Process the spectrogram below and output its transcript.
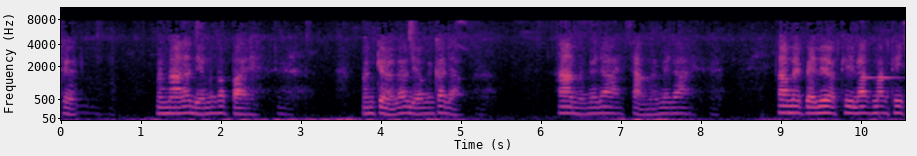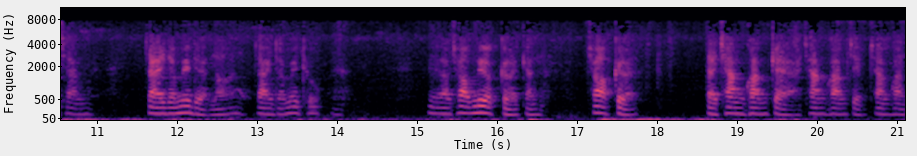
เถิดมันมาแล้วเดี๋ยวมันก็ไป มันเกิดแล้วเดี๋ยวมันก็ดับ ห้ามมันไม่ได้ สั่งมันไม่ได้ ถ้าไม่ไปเลือกที่รักมักที่ชัง ใจจะไม่เดือดร้อน ใจจะไม่ทุกข์นี่เราชอบเลือกเกิดกัน ชอบเกิด แต่ชังความแก่ ชังความเจ็บ ชังความ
